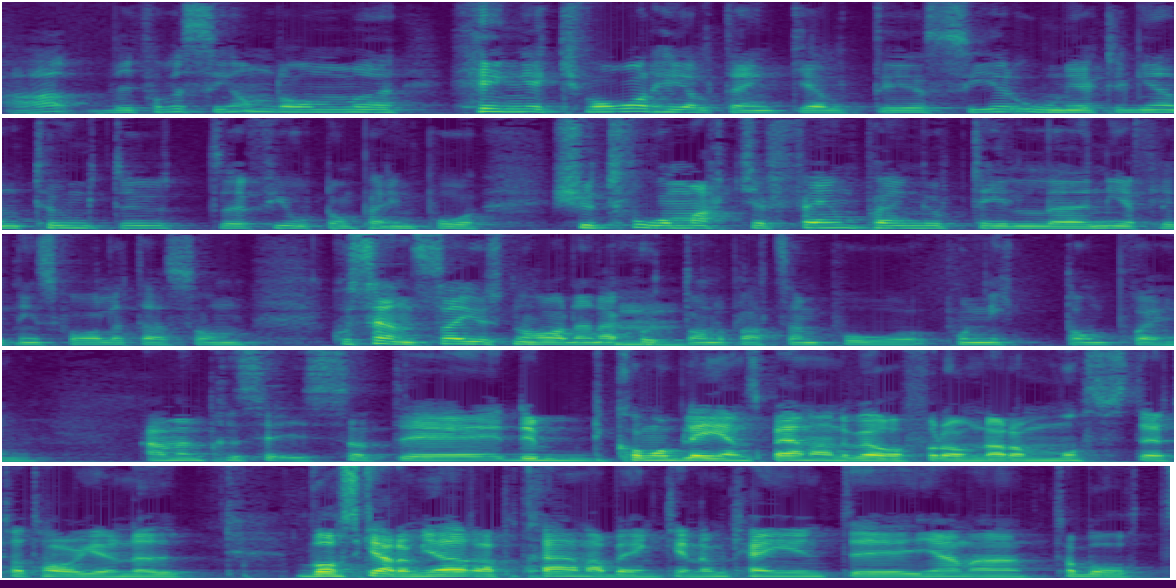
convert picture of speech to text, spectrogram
Ja, vi får väl se om de eh, hänger kvar helt enkelt. Det ser onekligen tungt ut. 14 poäng på 22 matcher. 5 poäng upp till eh, nedflyttningskvalet där som Cosenza just nu har den där 17 mm. platsen på, på 19 poäng. Ja men precis. Så det, det, kommer att bli en spännande vår för dem där de måste ta tag i det nu. Vad ska de göra på tränarbänken? De kan ju inte gärna ta bort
